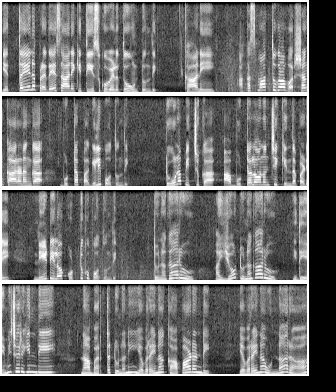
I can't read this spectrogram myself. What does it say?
ఎత్తైన ప్రదేశానికి తీసుకువెళుతూ ఉంటుంది. కానీ అకస్మాత్తుగా వర్షం కారణంగా బుట్ట పగిలిపోతుంది. టూన పిచ్చుక ఆ బుట్టలో నుంచి కిందపడి నీటిలో కొట్టుకుపోతుంది. టునగారు అయ్యో టునగారు ఇదేమి జరిగింది? నా భర్త టునని ఎవరైనా కాపాడండి. ఎవరైనా ఉన్నారా?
